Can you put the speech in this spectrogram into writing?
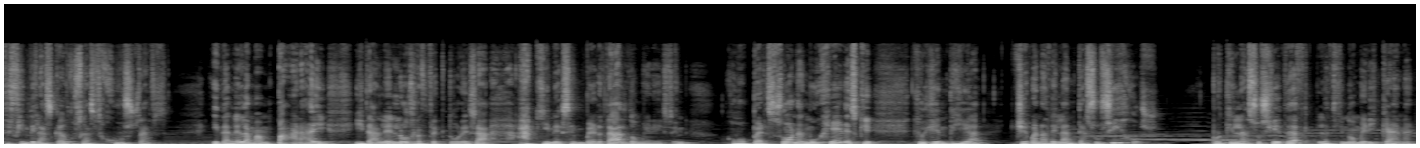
defiende las causas justas y dale la mampara y, y dale los reflectores a, a, quienes en verdad lo merecen. Como personas, mujeres que, que hoy en día llevan adelante a sus hijos. Porque en la sociedad latinoamericana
